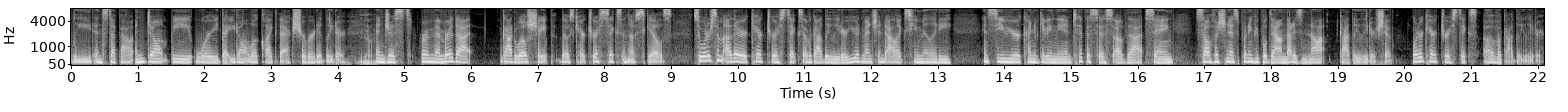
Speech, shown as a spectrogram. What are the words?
lead and step out. And don't be worried that you don't look like the extroverted leader. And just remember that God will shape those characteristics and those skills. So, what are some other characteristics of a godly leader? You had mentioned, Alex, humility. And Steve, you're kind of giving the antithesis of that, saying selfishness, putting people down, that is not godly leadership. What are characteristics of a godly leader?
